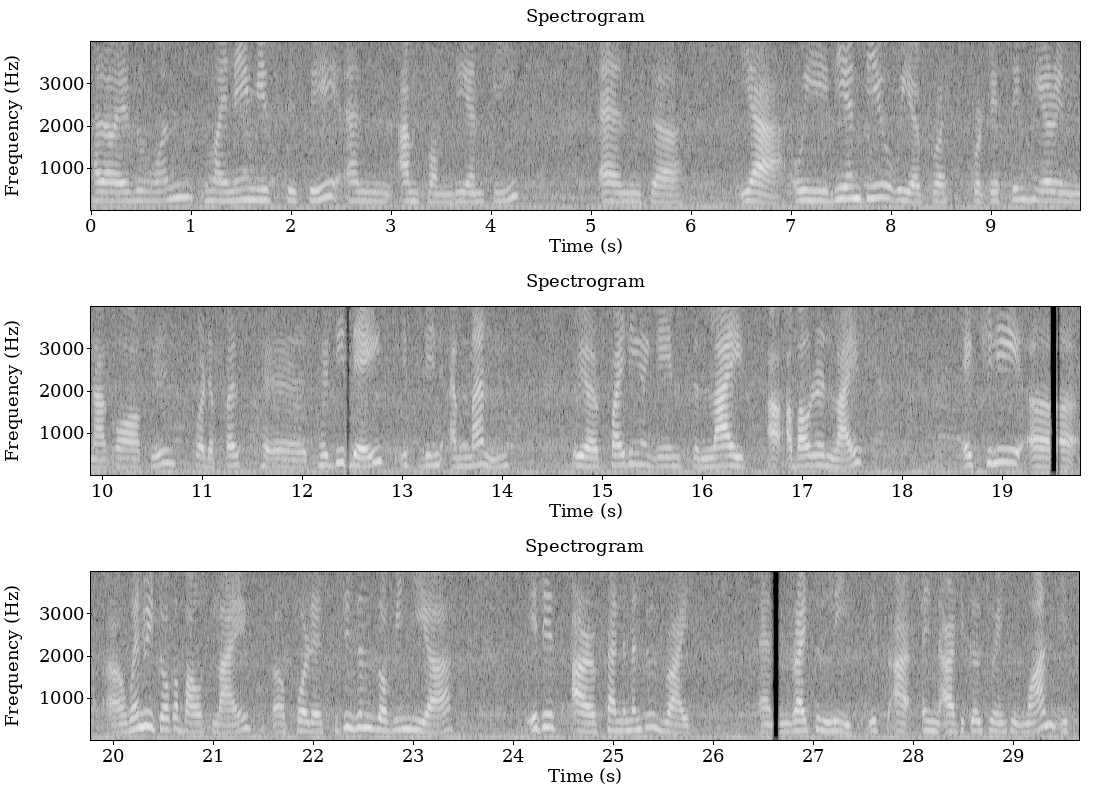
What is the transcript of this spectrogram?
Hello everyone, my name is Sisi and I'm from DNP and uh, yeah, we DNP we are pro protesting here in NACO office for the past uh, 30 days. It's been a month. We are fighting against the life, uh, about our life. Actually, uh, uh, when we talk about life, uh, for the citizens of India, it is our fundamental rights and right to live. It's uh, in Article 21. It's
